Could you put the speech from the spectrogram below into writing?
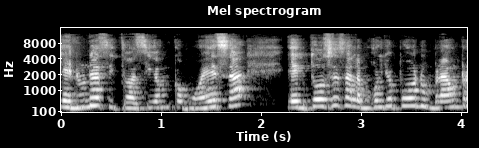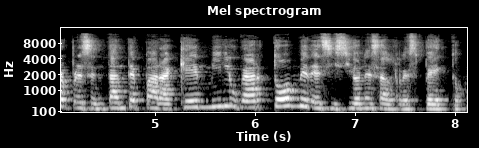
en una situación como esa, entonces a lo mejor yo puedo nombrar un representante para que en mi lugar tome decisiones al respecto.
